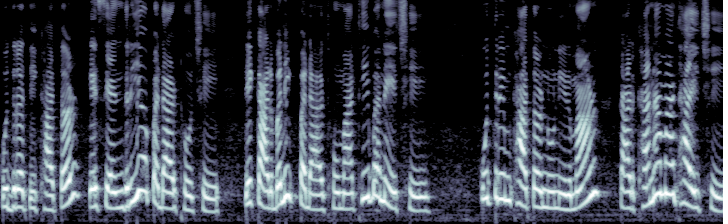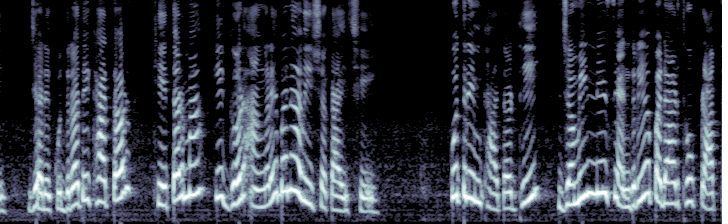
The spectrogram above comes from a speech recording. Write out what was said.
કુદરતી ખાતર એ સેન્દ્રિય પદાર્થો છે. તે કાર્બનિક પદાર્થોમાંથી બને છે. કૃત્રિમ ખાતરનું નિર્માણ કારખાનામાં થાય છે, જ્યારે કુદરતી ખાતર ખેતરમાં કે ઘર આંગણે બનાવી શકાય છે. કૃત્રિમ ખાતરથી જમીનને સેન્દ્રિય પદાર્થો પ્રાપ્ત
